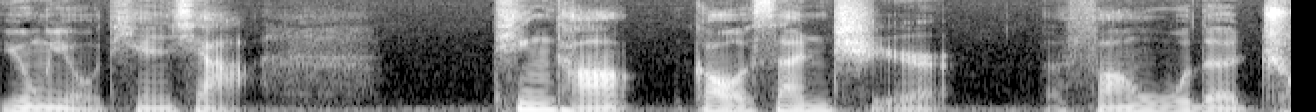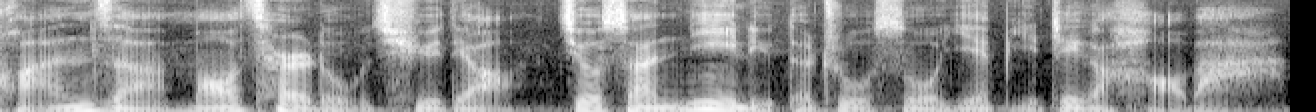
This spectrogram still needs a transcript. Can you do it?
拥有天下，厅堂高三尺，房屋的椽子啊毛刺儿都不去掉，就算逆旅的住宿也比这个好吧。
